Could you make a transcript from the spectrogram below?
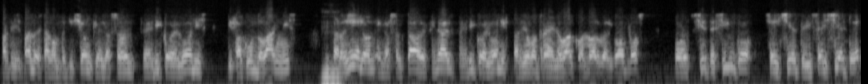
participando de esta competición, que lo son Federico Del Bonis y Facundo Bagnis, perdieron en los octavos de final. Federico Del Bonis perdió contra el eslovaco Norbert Gomos por 7-5, 6-7 y 6-7.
